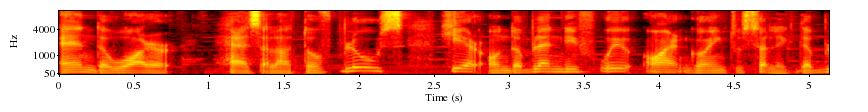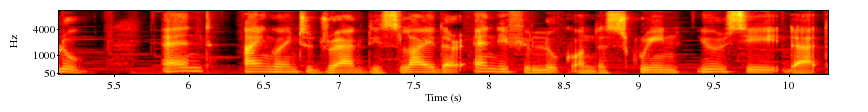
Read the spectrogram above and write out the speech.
and the water has a lot of blues. Here on the blend if we are going to select the blue and I'm going to drag this slider and if you look on the screen you see that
